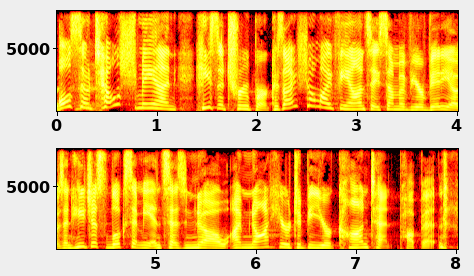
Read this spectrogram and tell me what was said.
also tell Schman he's a trooper because I show my fiance some of your videos and he just looks at me and says, no, I'm not here to be your content puppet.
